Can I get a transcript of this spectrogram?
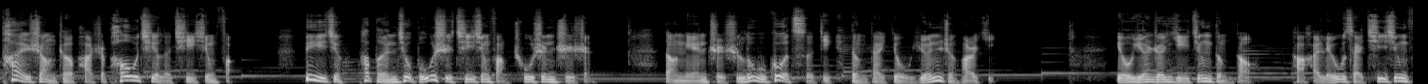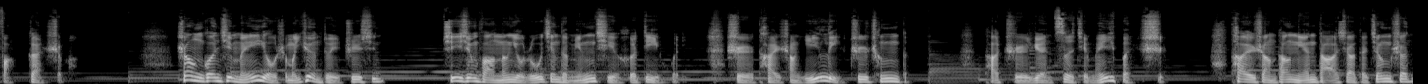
太上这怕是抛弃了七星坊，毕竟他本就不是七星坊出身之人，当年只是路过此地，等待有缘人而已。有缘人已经等到，他还留在七星坊干什么？上官基没有什么怨怼之心，七星坊能有如今的名气和地位，是太上一力支撑的。他只怨自己没本事。太上当年打下的江山，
